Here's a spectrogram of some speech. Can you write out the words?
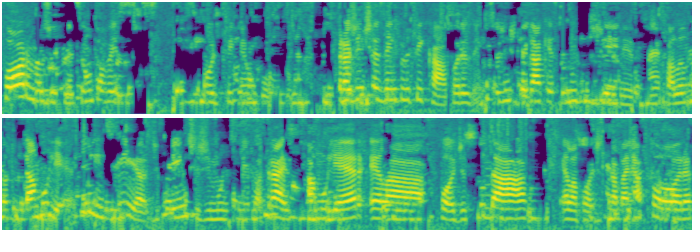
Formas de opressão talvez se modifiquem um pouco. Para a gente exemplificar, por exemplo, se a gente pegar a questão do gênero, né, falando aqui da mulher. Hoje em dia, diferente de muito tempo atrás, a mulher ela pode estudar, ela pode trabalhar fora.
